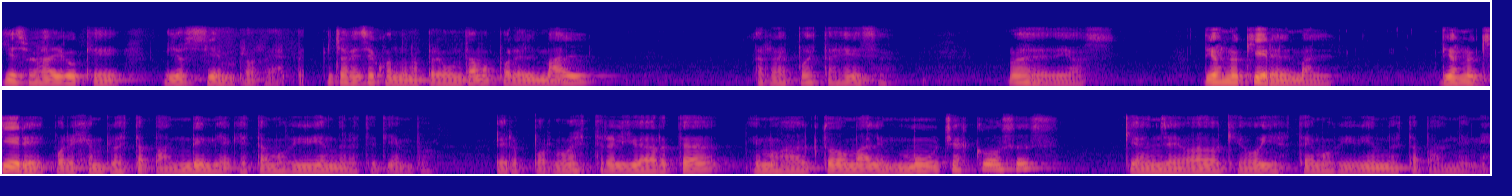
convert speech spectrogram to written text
Y eso es algo que Dios siempre respeta. Muchas veces cuando nos preguntamos por el mal, la respuesta es esa. No es de Dios. Dios no quiere el mal. Dios no quiere, por ejemplo, esta pandemia que estamos viviendo en este tiempo. Pero por nuestra libertad hemos actuado mal en muchas cosas que han llevado a que hoy estemos viviendo esta pandemia.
